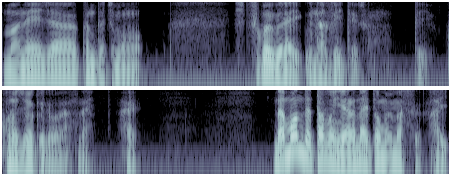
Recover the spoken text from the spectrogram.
マネージャー君たちもしつこいぐらいうなずいてるっていう、この状況でございますね。はい。なもんで多分やらないと思います。はい。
